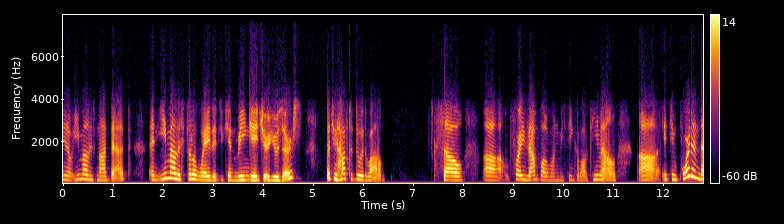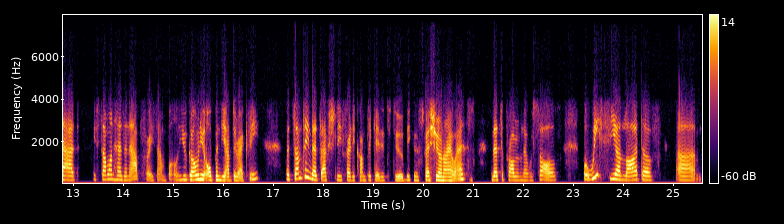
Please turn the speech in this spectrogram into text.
you know email is not dead, and email is still a way that you can re-engage your users, but you have to do it well. So, uh, for example, when we think about email, uh, it's important that if someone has an app, for example, you go and you open the app directly. That's something that's actually fairly complicated to do because, especially on iOS, that's a problem that we solve. But we see a lot of um,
